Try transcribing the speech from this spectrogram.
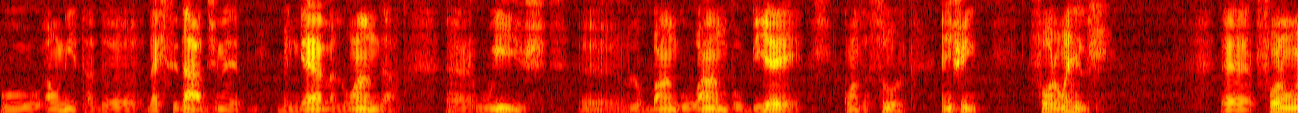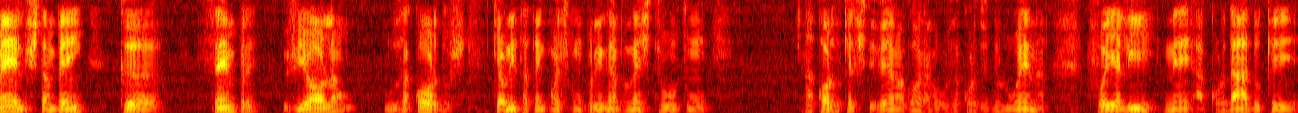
o, a UNITA de, das cidades, né? Benguela, Luanda, eh, eh, Lubango, Uambo, Bié, Kwanza Sul, enfim, foram eles. Eh, foram eles também que sempre violam os acordos que a UNITA tem com eles, como por exemplo neste último acordo que eles tiveram agora, os acordos de Luena, foi ali né, acordado que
